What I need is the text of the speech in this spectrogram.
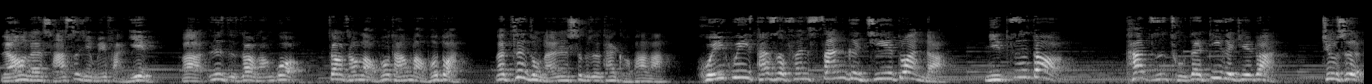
然后呢，啥事情没反应啊？日子照常过，照常老婆长老婆短，那这种男人是不是太可怕了？回归他是分三个阶段的，你知道，他只处在第一个阶段，就是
